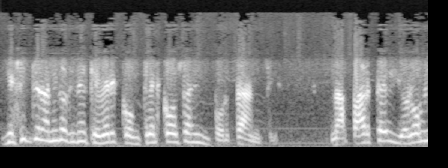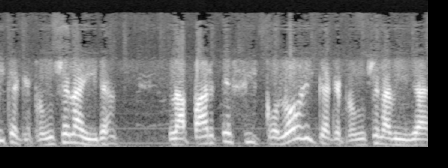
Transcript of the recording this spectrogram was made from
Y ese entrenamiento tiene que ver con tres cosas importantes. La parte biológica que produce la ira, la parte psicológica que produce la vida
